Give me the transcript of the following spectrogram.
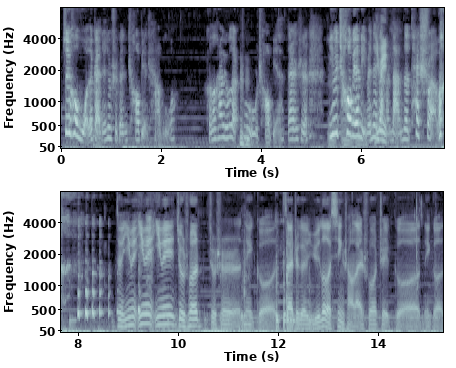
最后我的感觉就是跟超扁差不多，可能还有点不如超编，但是因为超编里面那两个男的太帅了，对，因为因为因为就是说，就是那个在这个娱乐性上来说，这个那个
